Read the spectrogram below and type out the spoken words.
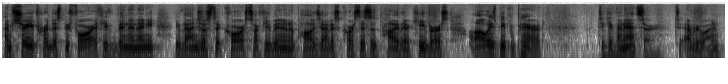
I'm sure you've heard this before. If you've been in any evangelistic course or if you've been in an apologetics course, this is probably their key verse. Always be prepared to give an answer to everyone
